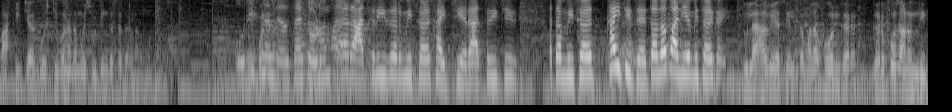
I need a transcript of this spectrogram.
बाकीच्या गोष्टी पण आता मग शूटिंग कसं करणार मग? ओरिजिनल व्यवसाय सोडून मला रात्री जर मिसळ खायची आहे रात्रीची आता मिसळ खायचीच आहे तलप आली आहे मिसळ खायची. तुला हवी असेल तर मला फोन कर घरपोच आणून देईन.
